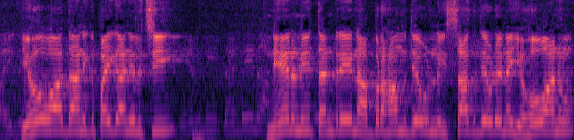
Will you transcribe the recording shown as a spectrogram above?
పైగా యహోవా దానికి పైగా నిలిచి నేను నీ తండ్రి అయిన అబ్రహాము దేవుడిని ఇస్సాకు దేవుడైన యహోవాను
